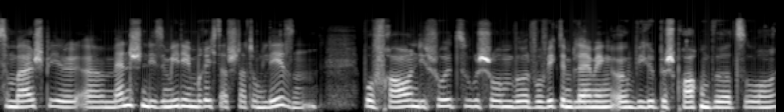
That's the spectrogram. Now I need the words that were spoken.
zum Beispiel äh, Menschen diese Medienberichterstattung lesen, wo Frauen die Schuld zugeschoben wird, wo Victim Blaming irgendwie besprochen wird, so.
